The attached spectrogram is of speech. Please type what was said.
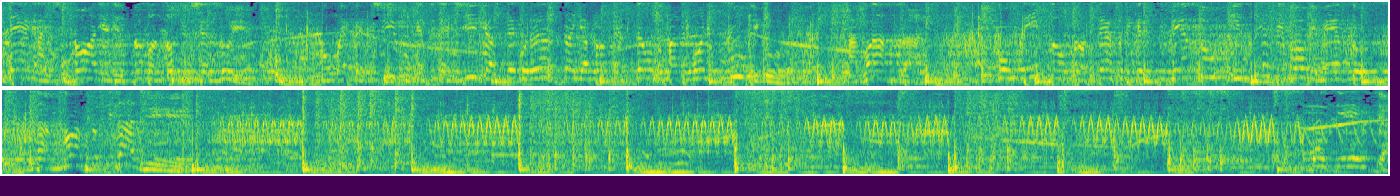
integra a história de Santo Antônio de Jesus, com um efetivo que se dedica à segurança e à proteção do patrimônio público. A Guarda contempla o processo de crescimento e desenvolvimento da nossa cidade. consciência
